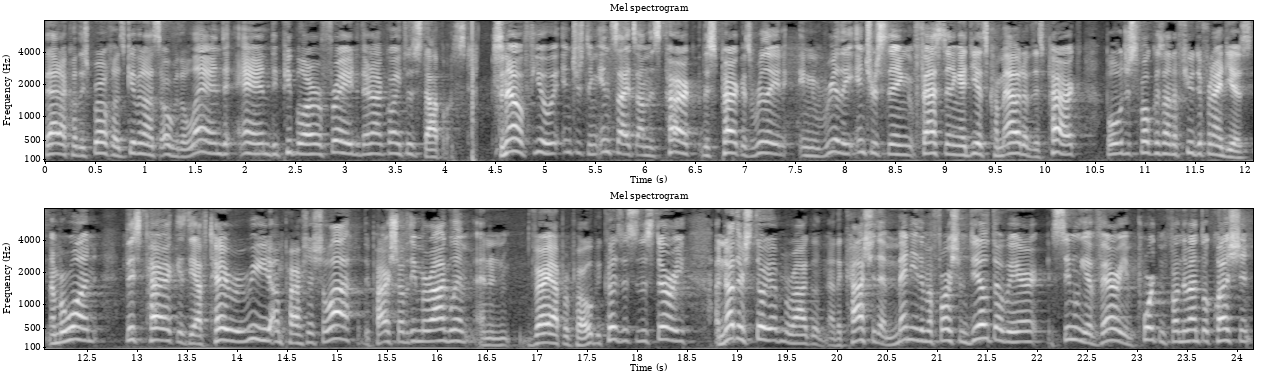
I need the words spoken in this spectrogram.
that HaKadosh Baruch has given us over the land, and the people are afraid they're not going to stop us. So now a few interesting insights on this parak. This parak is really, really interesting, fascinating ideas come out of this parak, but we'll just focus on a few different ideas. Number one, this parak is the Haftarah we read on Parsha Shalach, the Parsha of the Meraglim, and very apropos, because this is the story, another story of Meraglim. Now the kasha that many of the Mefarshim dealt over here is seemingly a very important fundamental question,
